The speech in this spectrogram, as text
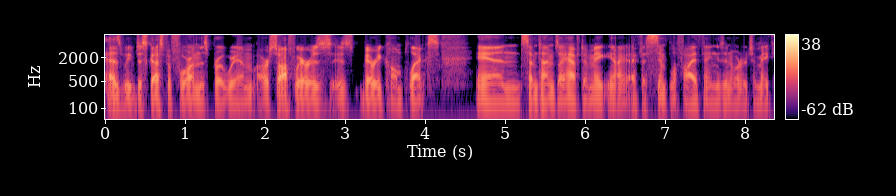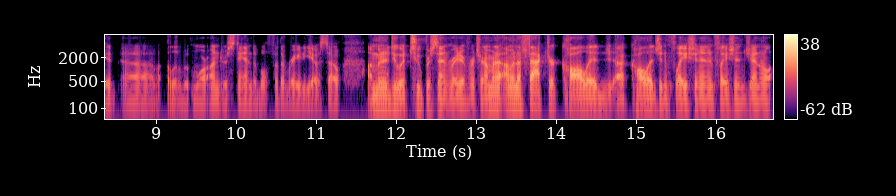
as we've discussed before on this program, our software is, is very complex and sometimes I have to make you know I have to simplify things in order to make it uh, a little bit more understandable for the radio. So I'm going to do a two percent rate of return. I'm going to I'm going to factor college uh, college inflation and inflation in general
